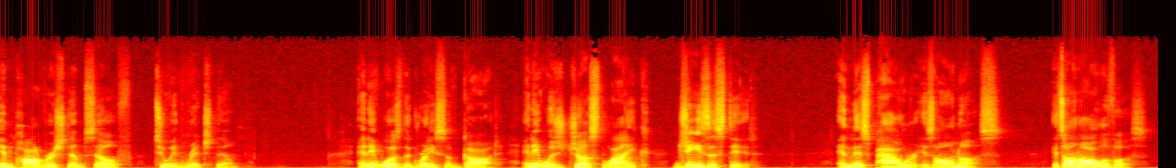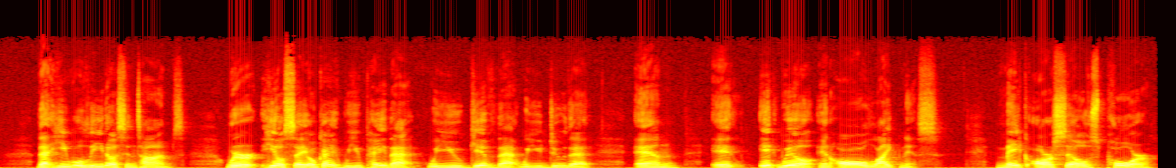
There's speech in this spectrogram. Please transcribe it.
impoverish themselves to enrich them. And it was the grace of God. And it was just like Jesus did. And this power is on us, it's on all of us. That He will lead us in times where He'll say, Okay, will you pay that? Will you give that? Will you do that? And it, it will, in all likeness, make ourselves poor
